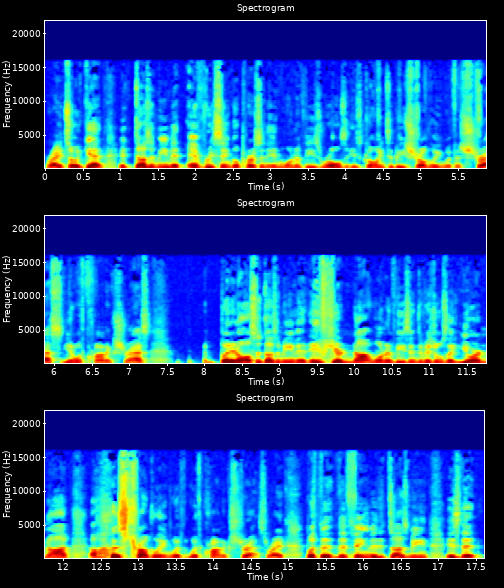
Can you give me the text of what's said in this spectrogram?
right? So again, it doesn't mean that every single person in one of these roles is going to be struggling with a stress, you know, with chronic stress but it also doesn't mean that if you're not one of these individuals that you're not uh, struggling with, with chronic stress right? But the, the thing that it does mean is that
